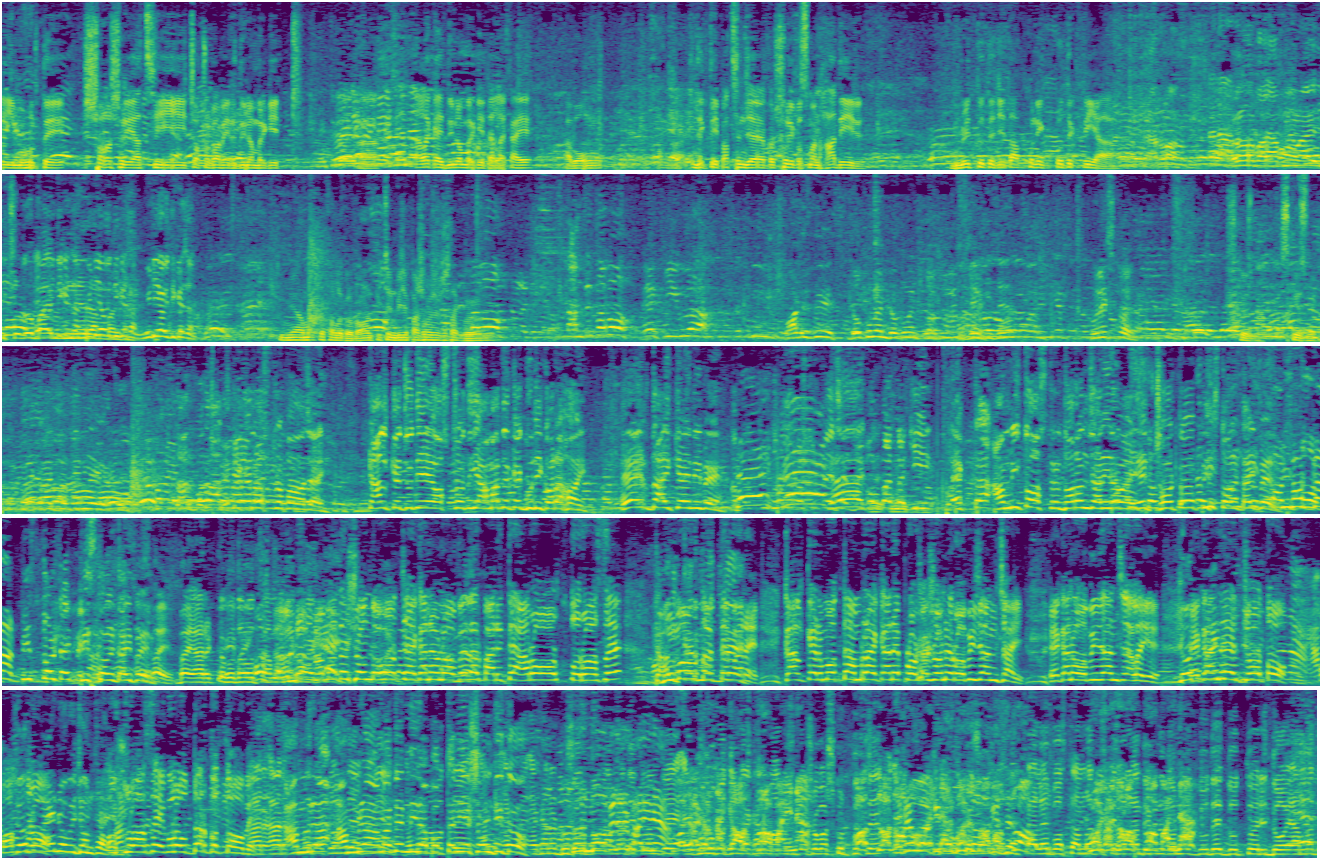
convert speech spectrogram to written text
এই মুহূর্তে সরাসরি আছি চট্টগ্রামের দুই নম্বর গেট এলাকায় দুই নম্বর গেট এলাকায় এবং দেখতেই পাচ্ছেন যে শরীফ ওসমান হাদির মৃত্যুতে যে তাৎক্ষণিক প্রতিক্রিয়া ভাই আপনি ভাই ছোট ভাই নিয়ে যান ভাই। মিডিয়া ওইদিকে যান তুমি আমাকে ফলো করব আমার পিছন পিছনে পাশাপাশি থাকবে। এক্সকিউজ মি তারপর আজকে কেন অস্ত্র পাওয়া যায়? কালকে যদি এই অস্ত্র দিয়ে আমাদেরকে গুলি করা হয় এর দায় কে নিবে? একটা আমি তো অস্ত্রের ধরন জানি না ভাই ছোট পিস্তল টাইপের। পিস্তল টাইপ পিস্তল টাইপের। ভাই আরেকটা কথা হচ্ছে আমরা আমাদের সন্দেহ হচ্ছে এখানে নভেলের বাড়িতে আরও অস্ত্র আছে। থাকতে মধ্যে- কালকের মধ্যে আমরা এখানে প্রশাসনের অভিযান চাই। এখানে অভিযান চালাইয়ে এখানে যত অস্ত্র। অস্ত্র আছে এগুলো উদ্ধার করতে হবে। আর- আমরা আমরা আমাদের নিরাপত্তা নিয়ে শঙ্কিত। এখানে আমরা বাড়ি না। এখনও পর্যন্ত বসবাস করতেছে। হয় হয়ে। চালের বস্তা আমরা দেখতে পেলাম বিভিন্ন দুধের দুধ তৈরি দই আমরা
